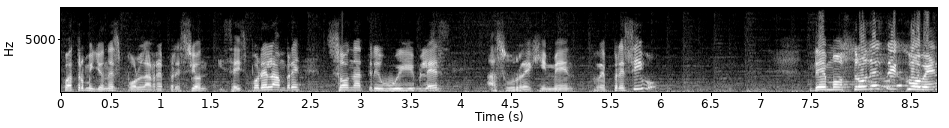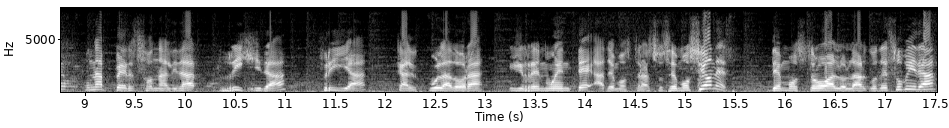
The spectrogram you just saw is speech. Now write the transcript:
4 millones por la represión y 6 por el hambre, son atribuibles a su régimen represivo. Demostró desde joven una personalidad rígida, fría, calculadora y renuente a demostrar sus emociones. Demostró a lo largo de su vida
